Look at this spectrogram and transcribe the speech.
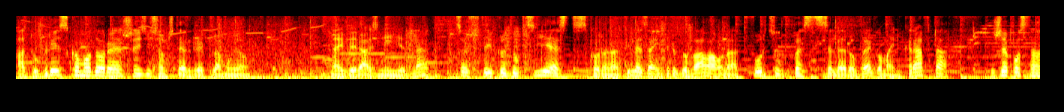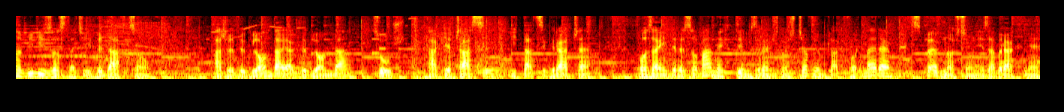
a tu gry z Commodore 64 reklamują. Najwyraźniej jednak coś w tej produkcji jest, skoro na tyle zaintrygowała ona twórców bestsellerowego Minecrafta, że postanowili zostać jej wydawcą. A że wygląda jak wygląda, cóż, takie czasy i tacy gracze, bo zainteresowanych tym zręcznościowym platformerem z pewnością nie zabraknie.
